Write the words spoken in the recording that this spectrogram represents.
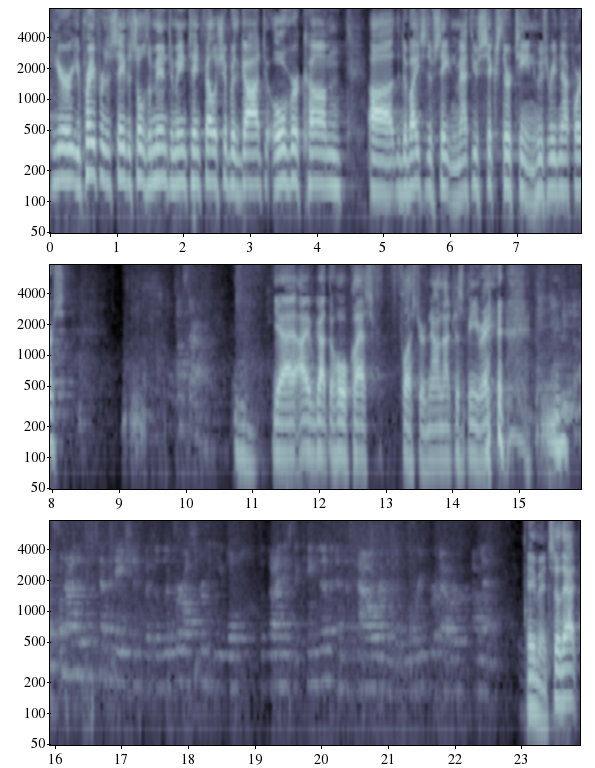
Here, you pray for to save the souls of men, to maintain fellowship with God, to overcome uh, the devices of Satan. Matthew six thirteen. Who's reading that for us? Yeah, I've got the whole class flustered now, not just me, right? Amen. So that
